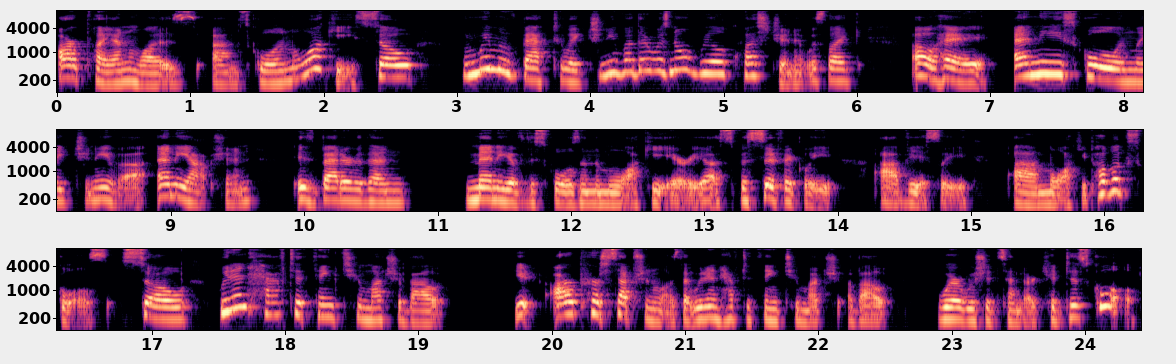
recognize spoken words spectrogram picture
our plan was um, school in Milwaukee. So when we moved back to Lake Geneva, there was no real question. It was like, oh, hey, any school in Lake Geneva, any option is better than many of the schools in the Milwaukee area, specifically, obviously, um, Milwaukee Public Schools. So we didn't have to think too much about it, our perception was that we didn't have to think too much about where we should send our kid to school.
